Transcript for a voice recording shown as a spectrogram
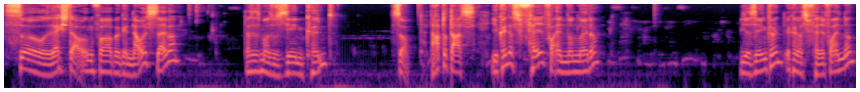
So, rechte Augenfarbe genau dasselbe. Dass ihr es mal so sehen könnt. So, da habt ihr das. Ihr könnt das Fell verändern, Leute. Wie ihr sehen könnt, ihr könnt das Fell verändern.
